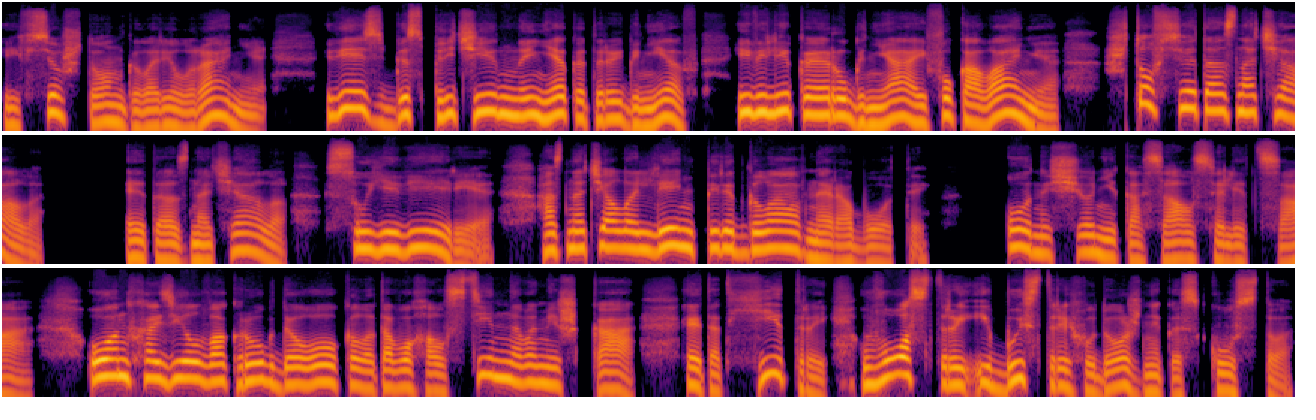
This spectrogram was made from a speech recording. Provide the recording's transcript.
И все, что он говорил ранее, весь беспричинный некоторый гнев и великая ругня и фукование, что все это означало? Это означало суеверие, означало лень перед главной работой. Он еще не касался лица. Он ходил вокруг да около того холстинного мешка, этот хитрый, вострый и быстрый художник искусства.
